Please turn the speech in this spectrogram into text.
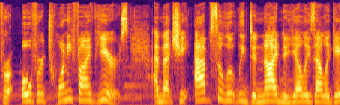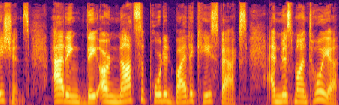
for over 25 years and that she absolutely denied Nallely's allegations, adding they are not supported by the case facts. And Ms. Montoya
